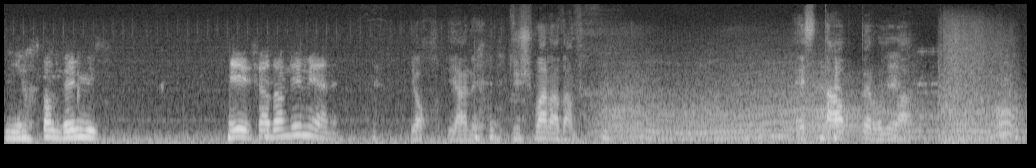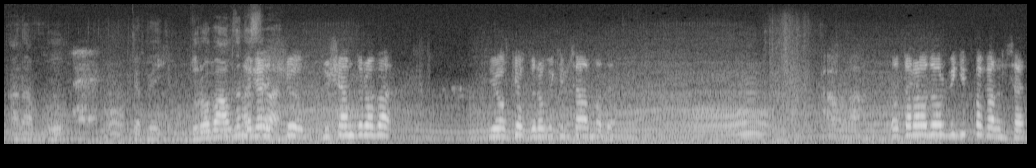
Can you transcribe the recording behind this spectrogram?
Niye adam değil miyiz? İyi şu adam değil mi yani? Yok yani düşman adam. Estağfurullah. Anam bu tepeyi... Drop'u aldınız mi? Aga şu düşen drop'a Yok yok drop'u kimse almadı. O tarafa doğru bir git bakalım sen.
